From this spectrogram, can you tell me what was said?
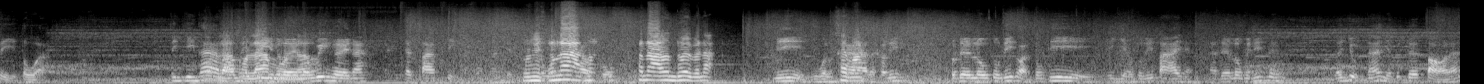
สี่ตัว จริงๆ ถ้าเราไม่ตีไปเลยเราวิ่งเลยนะ จะตามติดประมาณเจ็ดมันมีข้างหน้าเข้โค้งข้างหน้ามันด้วยมันอะมีอยู่บนหลังใช่ไหมคาแต่คราวนี้เราเดินลงตรงนี้ก่อนตรงที่ไอ้เหยี่ยวตรงนี้ตายเนี่ยอะเดินลงไปนิดนึงแล้วหยุดนะอย่าเพิ่งเดินต่อนะ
